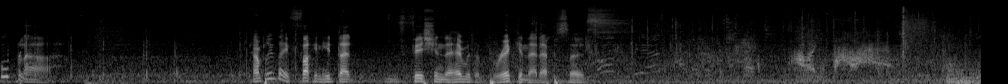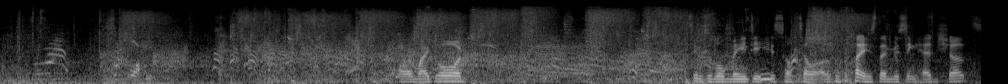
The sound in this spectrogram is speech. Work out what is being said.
Hoopla. Can't believe they fucking hit that fish in the head with a brick in that episode. Oh my god. Seems a little mean to yourself tell other players they're missing headshots.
